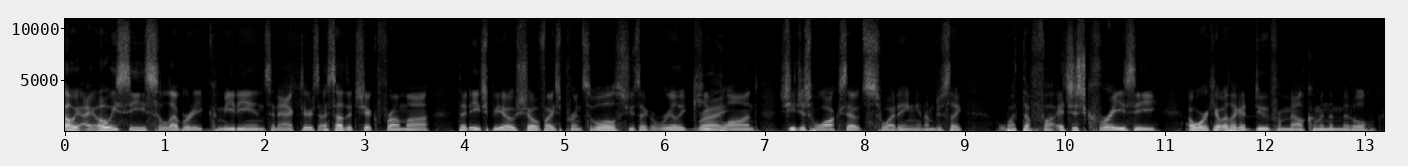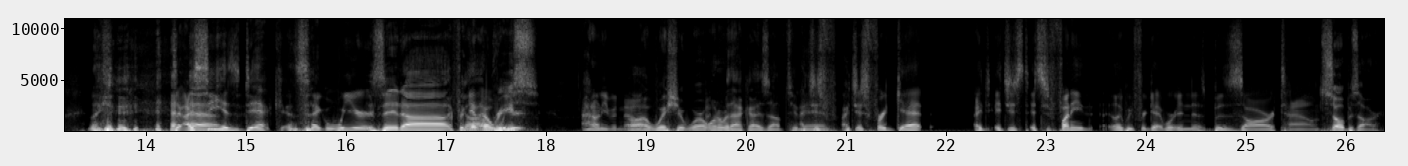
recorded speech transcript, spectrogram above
Oh, yeah, I always see celebrity comedians and actors. I saw the chick from uh, that HBO show Vice Principals. She's like a really cute Right. blonde. She just walks out sweating, and I'm just like, what the fuck? It's just crazy. I work out with like a dude from Malcolm in the Middle. Like, like, I see his dick. It's like weird. Is it uh? I forget uh, how weird- I don't even know. Oh, I wish it were. I wonder what that guy's up to, I man. just I just forget. I, it just it's funny like we forget we're in this bizarre town. so bizarre.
